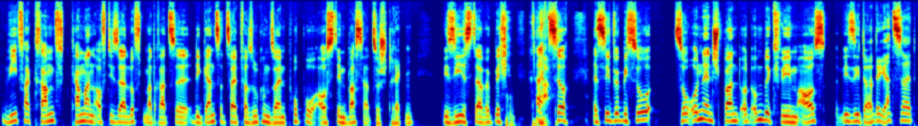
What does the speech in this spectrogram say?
wie verkrampft kann man auf dieser Luftmatratze die ganze Zeit versuchen, seinen Popo aus dem Wasser zu strecken? Wie sie es da wirklich, Ja. also es sieht wirklich so, so unentspannt und unbequem aus, wie sie da die ganze Zeit.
